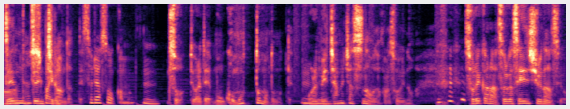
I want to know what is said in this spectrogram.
全然違うんだって。そりゃそうかもうん。そう。って言われてもうごもっともと思って、うん。俺めちゃめちゃ素直だからそういうのそれからそれが先週なんですよ、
